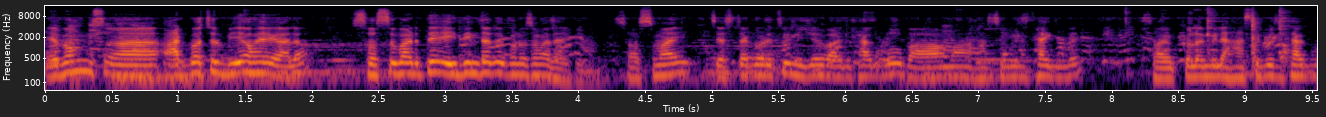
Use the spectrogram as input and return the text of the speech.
এবং আট বছর বিয়ে হয়ে গেল। শ্বশুর বাড়িতে এই দিনটাতে কোনো সময় থাকি না সবসময় চেষ্টা করেছি নিজের বাড়িতে থাকব বাবা মা হাসি খুশি থাকবে। সকলে মিলে হাসি খুশি থাকব।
